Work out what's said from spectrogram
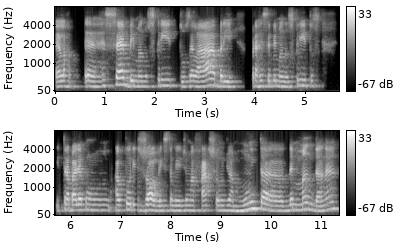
ela é, recebe manuscritos, ela abre para receber manuscritos e trabalha com autores jovens também, de uma faixa onde há muita demanda, né?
